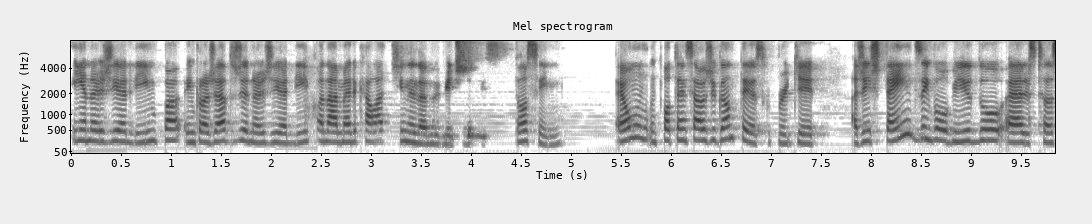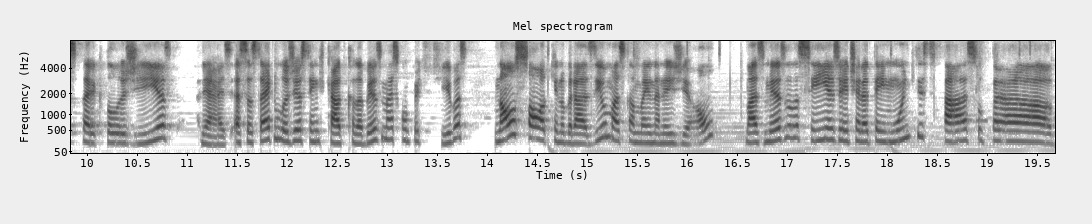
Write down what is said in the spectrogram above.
em energia limpa, em projetos de energia limpa na América Latina em 2022. Então, assim, é um, um potencial gigantesco, porque a gente tem desenvolvido é, essas tecnologias, aliás, essas tecnologias têm ficado cada vez mais competitivas, não só aqui no Brasil, mas também na região, mas mesmo assim a gente ainda tem muito espaço para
